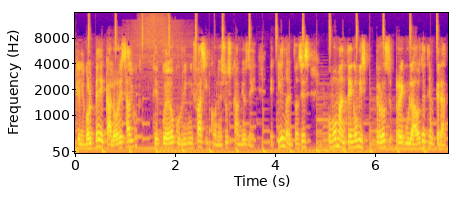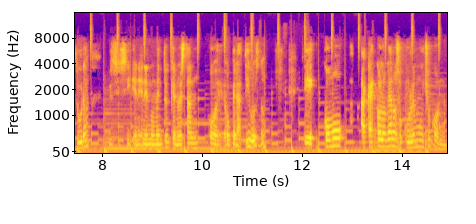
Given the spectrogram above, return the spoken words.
porque el golpe de calor es algo que puede ocurrir muy fácil con esos cambios de, clima. Entonces, ¿cómo mantengo mis perros regulados de temperatura pues, en, en, el momento en que no están operativos, ¿no? Eh, como acá en Colombia nos ocurre mucho con,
